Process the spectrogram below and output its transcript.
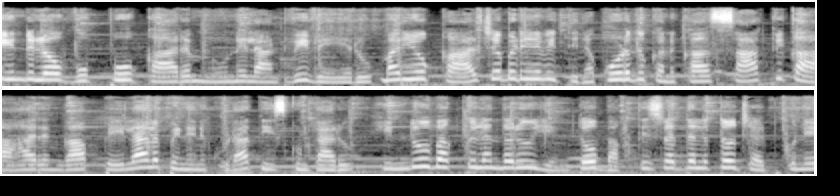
ఇందులో ఉప్పు కారం నూనె లాంటివి వేయరు. మరియు కాల్చబడినవి తినకూడదు కనుక సాత్విక ఆహారంగా పేలాల పిండిని కూడా తీసుకుంటారు. హిందూ భక్తులందరూ ఎంతో భక్తి శ్రద్ధలతో జరుపుకునే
